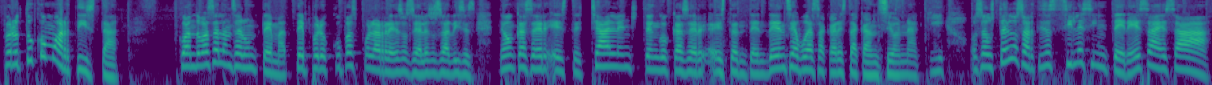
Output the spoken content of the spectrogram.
pero tú como artista, cuando vas a lanzar un tema, ¿te preocupas por las redes sociales? O sea, dices, tengo que hacer este challenge, tengo que hacer esta en tendencia, voy a sacar esta canción aquí. O sea, ¿a ustedes los artistas sí les interesa esa,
